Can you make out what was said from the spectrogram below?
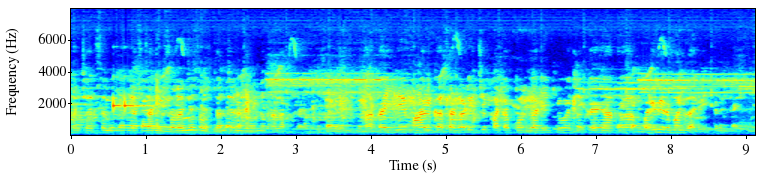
पंचायत समिती स्थानिक स्वराज्य संस्थांच्या निवडणुका लागतात. आता हे महाविकास आघाडीची फाटाफूट झाली किंवा जे काही आता परिनिर्माण झाली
